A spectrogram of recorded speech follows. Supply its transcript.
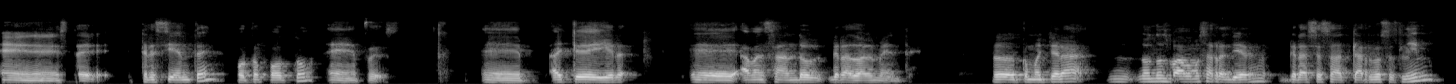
eh, este, creciente, poco a poco, eh, pues eh, hay que ir eh, avanzando gradualmente. Pero como quiera, no nos vamos a rendir gracias a Carlos Slim.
